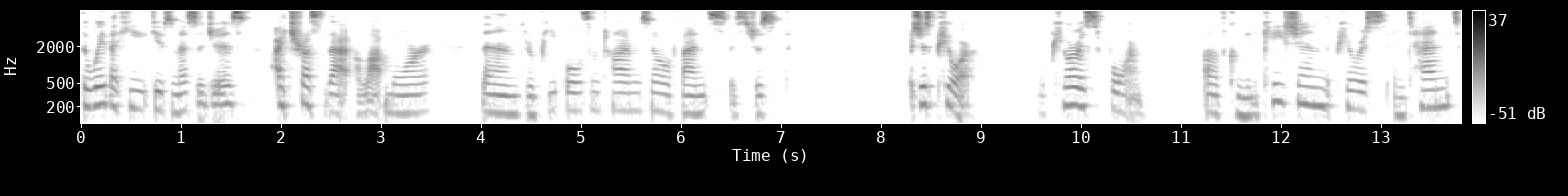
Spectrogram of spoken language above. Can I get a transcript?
the way that he gives messages. I trust that a lot more than through people sometimes. No offense. It's just it's just pure. The purest form of communication, the purest intent,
